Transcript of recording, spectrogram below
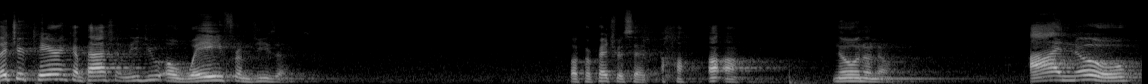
Let your care and compassion lead you away from Jesus. But Perpetua said, uh uh-uh, uh. No, no, no. I know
